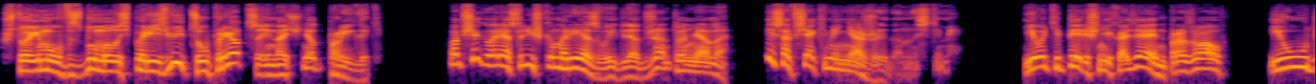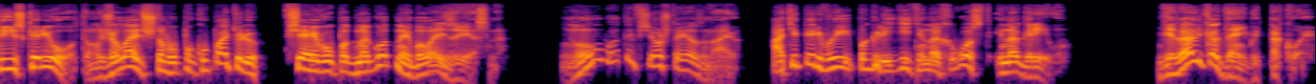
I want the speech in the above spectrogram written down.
что ему вздумалось порезвиться, упрется и начнет прыгать. Вообще говоря, слишком резвый для джентльмена и со всякими неожиданностями. Его теперешний хозяин прозвал Иуда Искариотом и желает, чтобы покупателю вся его подноготная была известна. Ну, вот и все, что я знаю. А теперь вы поглядите на хвост и на гриву. Видали когда-нибудь такое?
